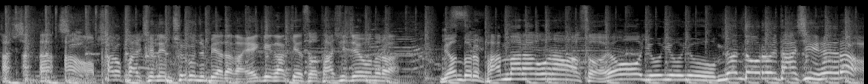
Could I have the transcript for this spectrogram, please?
아, 아, 아, 8587님 출근 준비하다가 아기가 깨서 다시 재우느라 면도를 반만 하고 나왔어요. 요요요 면도를 다시 해라.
